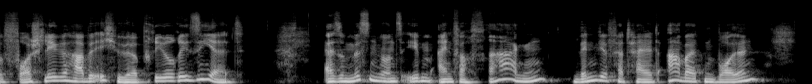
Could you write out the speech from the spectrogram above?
äh, Vorschläge habe ich höher priorisiert. Also müssen wir uns eben einfach fragen, wenn wir verteilt arbeiten wollen, äh,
